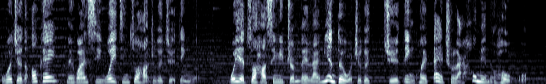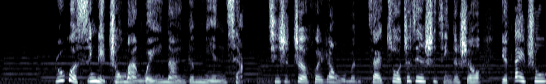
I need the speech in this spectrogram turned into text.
我会觉得 OK，没关系，我已经做好这个决定了，我也做好心理准备来面对我这个决定会带出来后面的后果。如果心里充满为难跟勉强，其实这会让我们在做这件事情的时候，也带出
